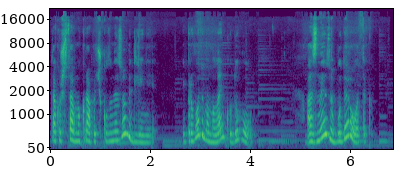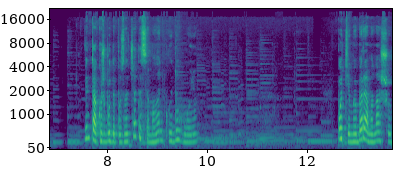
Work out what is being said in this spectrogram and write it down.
Також ставимо крапочку внизу від лінії і проводимо маленьку дугу. А знизу буде ротик. Він також буде позначатися маленькою дугою. Потім ми беремо нашу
